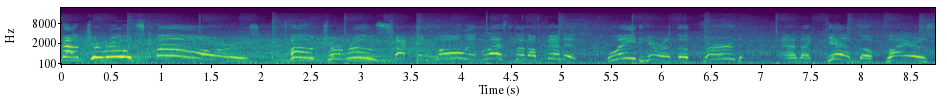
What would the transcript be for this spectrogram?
Now Giroux scores! Claude Giroux's second goal in less than a minute. Late here in the third. And again, the Flyers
